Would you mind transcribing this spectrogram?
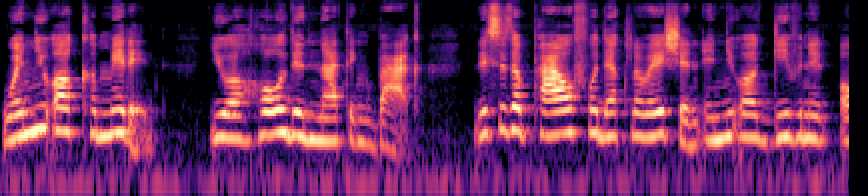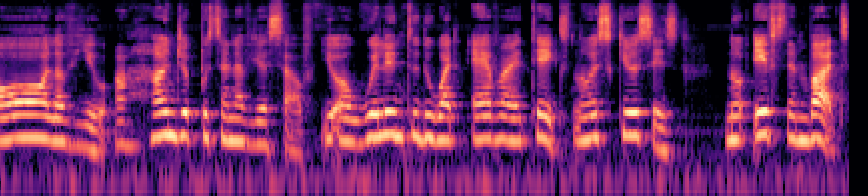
When you are committed, you are holding nothing back. This is a powerful declaration, and you are giving it all of you, 100% of yourself. You are willing to do whatever it takes, no excuses, no ifs and buts.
